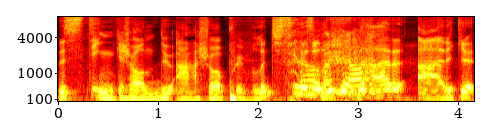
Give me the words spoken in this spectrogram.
Det stinker sånn Du er så privileged. sånn, Ja. Det her er ikke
